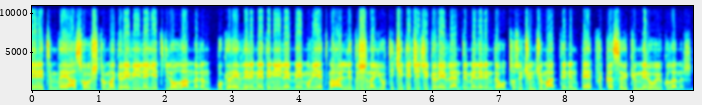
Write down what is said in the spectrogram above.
denetim veya soruşturma göreviyle yetkili olanların bu görevleri nedeniyle memuriyet mahalli dışına yurt içi geçici görevlendirmelerinde 33. maddenin E fıkrası hükümleri uygulanır.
